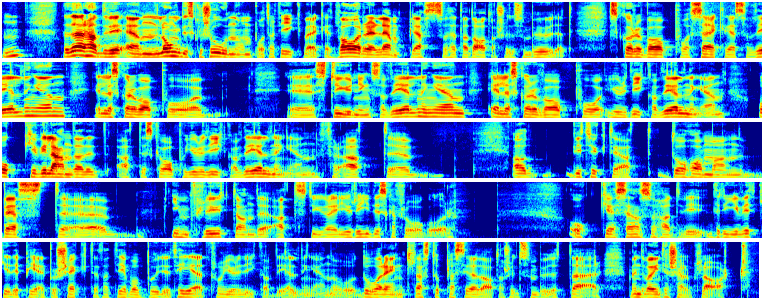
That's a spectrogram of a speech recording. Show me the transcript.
Mm. Det där hade vi en lång diskussion om på Trafikverket. Var är det lämpligast att sätta dataskyddsombudet? Ska det vara på säkerhetsavdelningen? Eller ska det vara på Eh, styrningsavdelningen? Eller ska det vara på juridikavdelningen? Och vi landade att det ska vara på juridikavdelningen. För att eh, ja, vi tyckte att då har man bäst eh, inflytande att styra juridiska frågor. Och sen så hade vi drivit GDPR-projektet, att det var budgeterat från juridikavdelningen. Och då var det enklast att placera dataskyddsombudet där. Men det var inte självklart.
